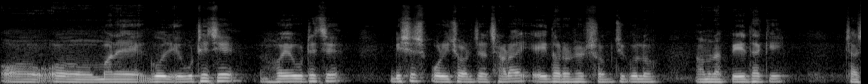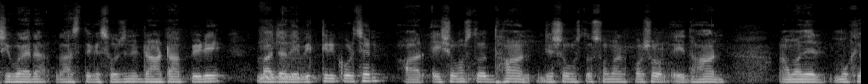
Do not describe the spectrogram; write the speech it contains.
ও মানে উঠেছে, হয়ে উঠেছে। বিশেষ পরিচর্যা ছাড়াই এই ধরনের সবজিগুলো আমরা পেয়ে থাকি। চাষি ভাইয়েরা গাছ থেকে সজনে ডাঁটা পেড়ে বাজারে বিক্রি করছেন আর এই সমস্ত ধান, যে সমস্ত সময়ের ফসল এই ধান আমাদের মুখে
